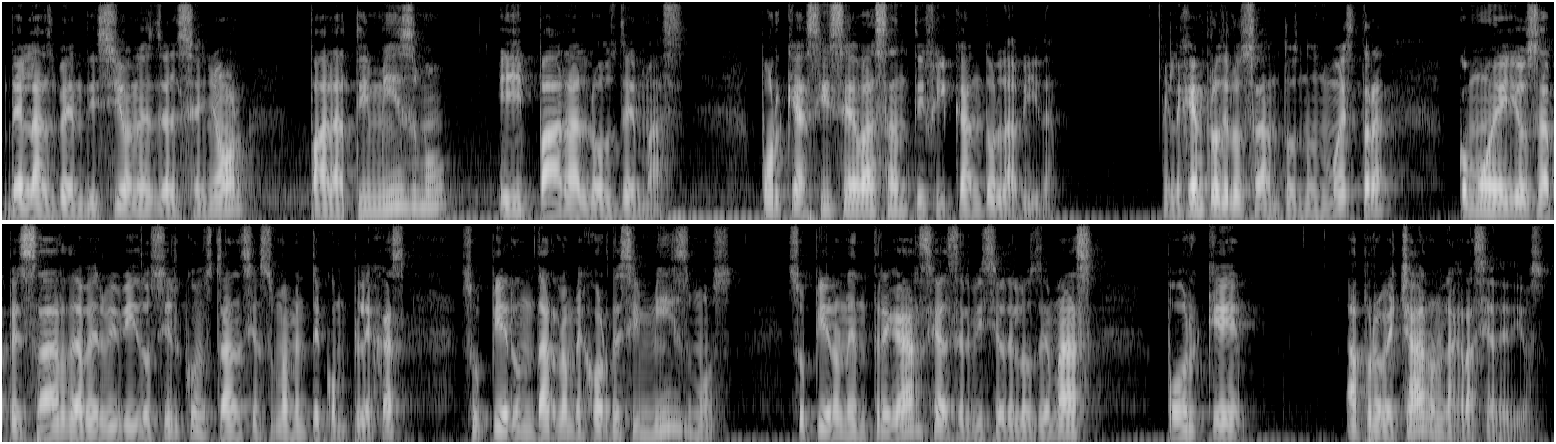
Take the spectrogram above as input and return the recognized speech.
de las bendiciones del Señor para ti mismo y para los demás, porque así se va santificando la vida. El ejemplo de los santos nos muestra cómo ellos, a pesar de haber vivido circunstancias sumamente complejas, supieron dar lo mejor de sí mismos, supieron entregarse al servicio de los demás, porque aprovecharon la gracia de Dios.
